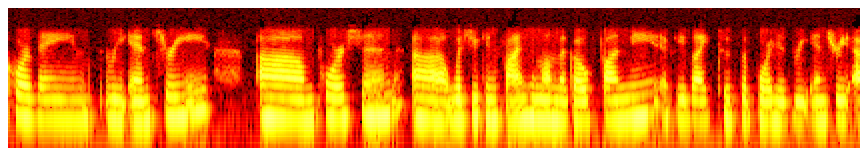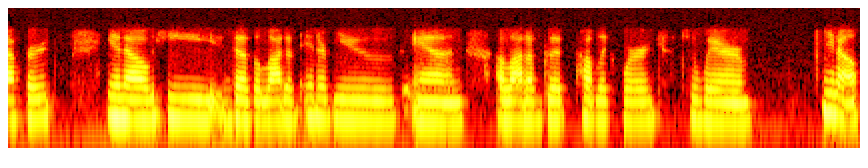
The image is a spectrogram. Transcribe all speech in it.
Corvain's reentry um, portion, uh, which you can find him on the GoFundMe if you'd like to support his reentry efforts. You know, he does a lot of interviews and a lot of good public works to where you know,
